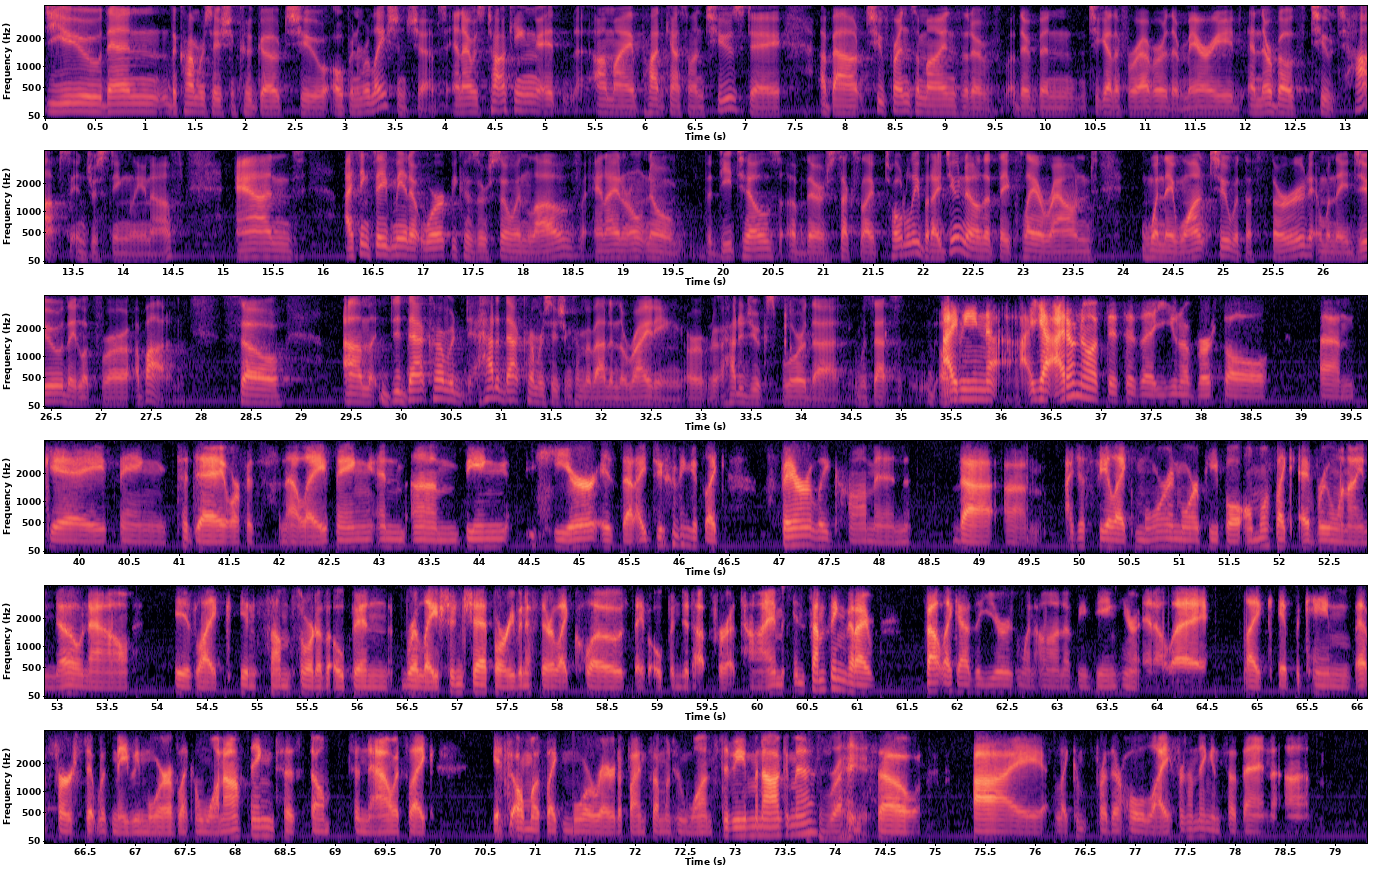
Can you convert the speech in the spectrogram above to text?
Do you then, the conversation could go to open relationships. And I was talking it, on my podcast on Tuesday about two friends of mine that have they've been together forever they're married and they're both two tops interestingly enough and I think they've made it work because they're so in love, and I don't know the details of their sex life totally, but I do know that they play around when they want to with a third, and when they do, they look for a, bottom. So, um, did that how did that conversation come about in the writing, or how did you explore that? Was that? Oh. I mean, yeah, I don't know if this is a universal um, gay thing today or if it's an LA thing and um, being here is that I do think it's like fairly common that um, I just feel like more and more people, almost like everyone I know now, is like in some sort of open relationship, or even if they're like closed, they've opened it up for a time. In something that I felt like as the years went on of me being here in LA, like it became at first it was maybe more of like a one-off thing to so to now it's like it's almost like more rare to find someone who wants to be monogamous. Right. And so I like for their whole life or something, and so then um,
